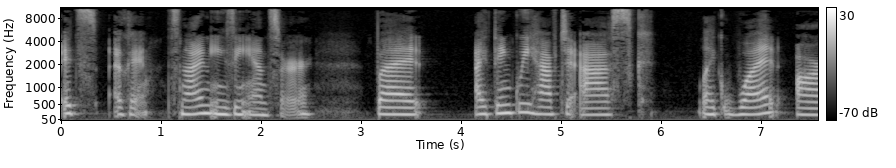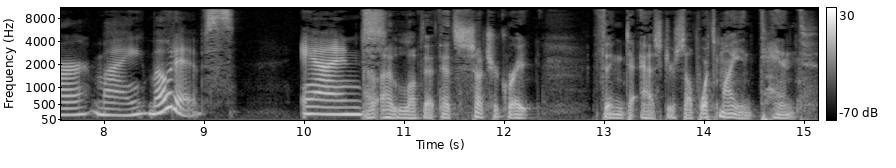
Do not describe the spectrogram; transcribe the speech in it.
it's okay. It's not an easy answer, but I think we have to ask like what are my motives? And I, I love that. That's such a great thing to ask yourself. What's my intent?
